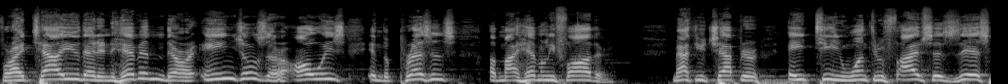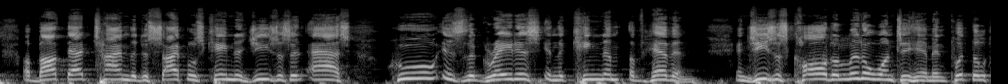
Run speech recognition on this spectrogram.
For I tell you that in heaven there are angels that are always in the presence of my heavenly Father. Matthew chapter 18, 1 through 5 says this About that time, the disciples came to Jesus and asked, who is the greatest in the kingdom of heaven? And Jesus called a little one to him and put the,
